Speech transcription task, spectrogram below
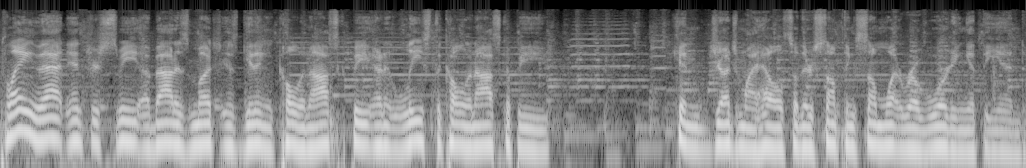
playing that interests me about as much as getting a colonoscopy, and at least the colonoscopy can judge my health. So there's something somewhat rewarding at the end.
